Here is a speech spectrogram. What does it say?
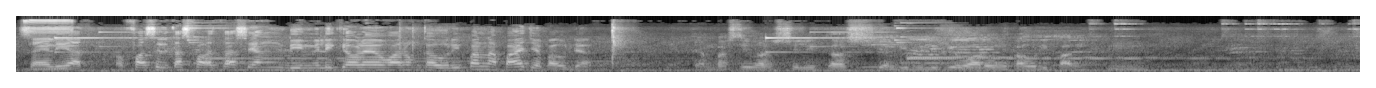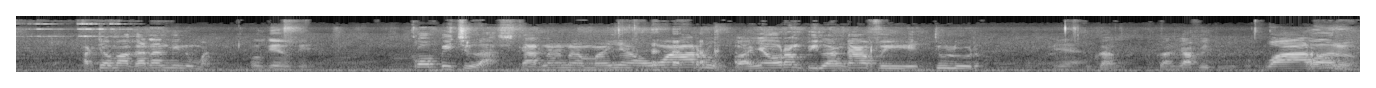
Saya lihat fasilitas-fasilitas yang dimiliki oleh warung Kahuripan apa aja Pak Huda? Yang pasti fasilitas yang dimiliki warung Kauripan. Ada makanan minuman. Oke oke. Kopi jelas karena namanya warung. Banyak orang bilang kafe, dulur. Ya. Bukan, bukan kafe dulu. Warung. Warung.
